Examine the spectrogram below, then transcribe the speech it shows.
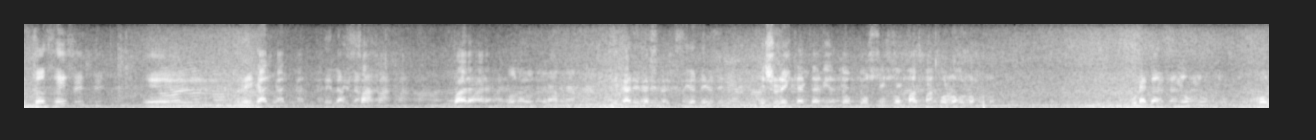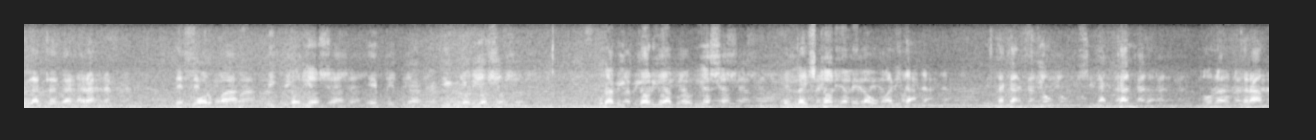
Entonces, regalo de la FA para Donald Trump llegar en las elecciones es un encantamiento músico más lógico. Una canción con la que ganará de forma victoriosa, épica y gloriosa. Una victoria gloriosa en la historia de la humanidad. Esta canción, si la canta Donald Trump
